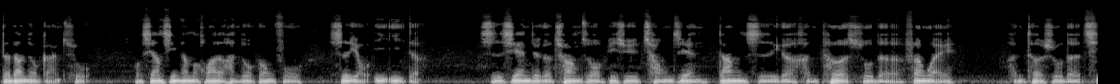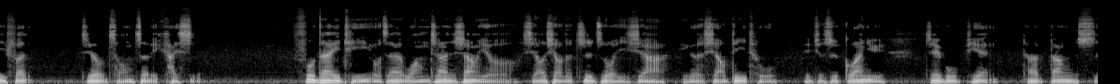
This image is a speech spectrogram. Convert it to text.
得到很多感触。我相信他们花了很多功夫，是有意义的。实现这个创作，必须重建当时一个很特殊的氛围，很特殊的气氛，就从这里开始。附带一提，我在网站上有小小的制作一下一个小地图，也就是关于这部片它当时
